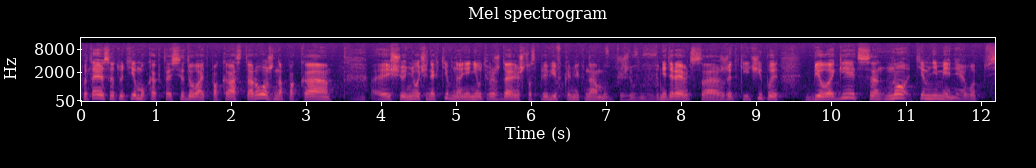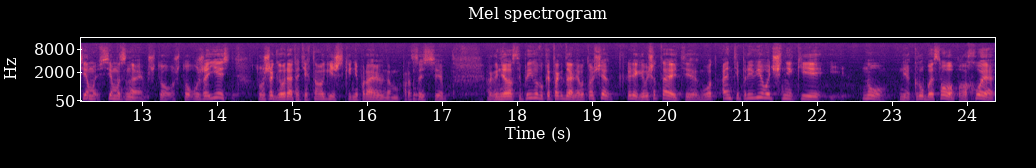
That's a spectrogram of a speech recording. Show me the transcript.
пытаются эту тему как-то оседлать, пока осторожно, пока э, еще не очень активно, они не утверждали, что с прививками к нам внедряются жидкие чипы Билла Гейтса, но тем не менее, вот все мы, все мы знаем, что, что уже есть, то уже говорят о технологически неправильном процессе организации прививок и так далее. Вот вообще, коллеги, вы считаете, вот антипрививочники, ну, нет, грубое слово, плохое,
